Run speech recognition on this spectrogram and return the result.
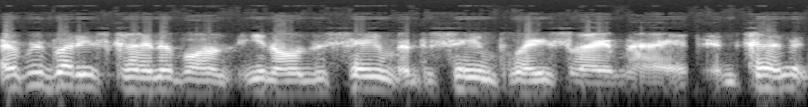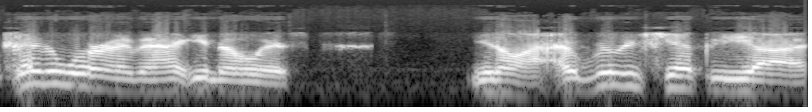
everybody's kind of on, you know, the same at the same place I'm at, and kind of kind of where I'm at, you know, is, you know, I really can't be uh,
